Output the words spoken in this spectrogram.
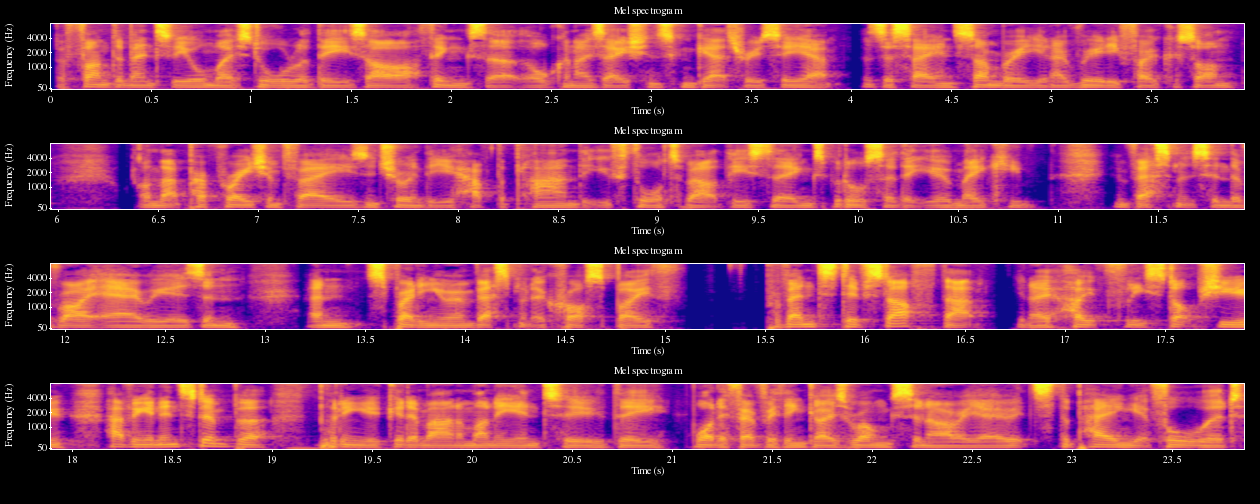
But fundamentally, almost all of these are things that organizations can get through. So yeah, as I say, in summary, you know, really focus on on that preparation phase, ensuring that you have the plan, that you've thought about these things, but also that you're making investments in the right areas and and spreading your investment across both preventative stuff that you know hopefully stops you having an incident but putting a good amount of money into the what if everything goes wrong scenario it's the paying it forward.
